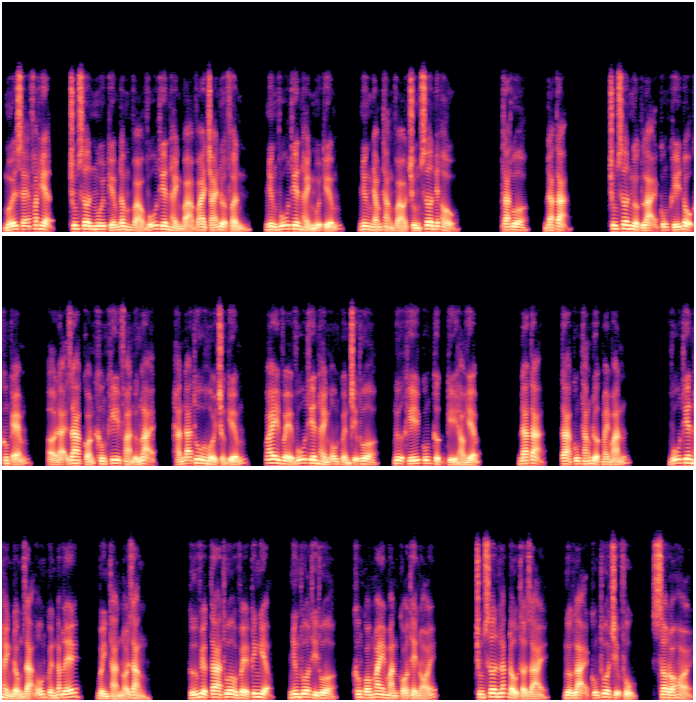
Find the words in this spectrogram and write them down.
mới sẽ phát hiện, trung sơn mũi kiếm đâm vào vũ thiên hành bả vai trái nửa phần, nhưng vũ thiên hành mũi kiếm, nhưng nhắm thẳng vào trung sơn nhất hầu. Ta thua, đa tạ. Trung sơn ngược lại cũng khí độ không kém, ở đại gia còn không khi phản ứng lại, hắn đã thu hồi trường kiếm, quay về vũ thiên hành ôm quyền chịu thua, ngựa khí cũng cực kỳ hào hiệp. Đa tạ, ta cũng thắng được may mắn. Vũ thiên hành đồng dạng ôm quyền đáp lễ, bình thản nói rằng, cứ việc ta thua về kinh nghiệm, nhưng thua thì thua, không có may mắn có thể nói trung sơn lắc đầu thở dài, ngược lại cũng thua chịu phục, sau đó hỏi,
